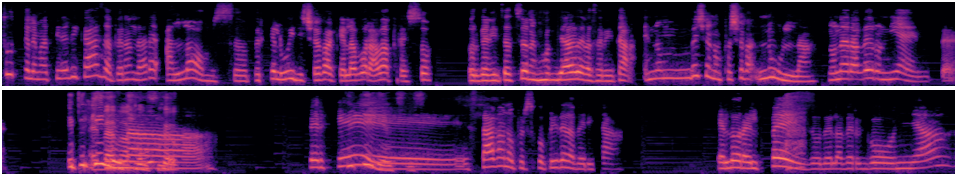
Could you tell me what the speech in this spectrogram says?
tutte le mattine di casa per andare all'OMS, perché lui diceva che lavorava presso l'Organizzazione Mondiale della Sanità e non- invece non faceva nulla, non era vero niente. E perché Eh beh, io ma gli perché stavano per scoprire la verità. E allora il peso della vergogna,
